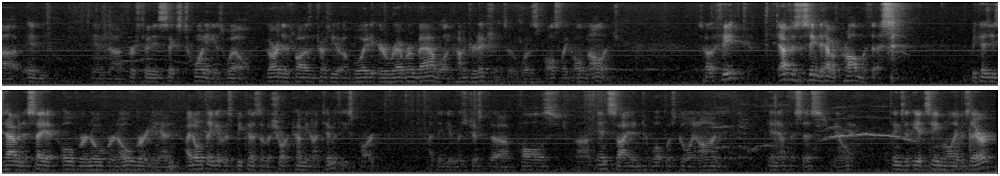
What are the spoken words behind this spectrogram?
uh, in in uh, First Timothy six twenty as well. Guard the deposit and trust you. Avoid irreverent babble and contradictions of what is falsely called knowledge. So he, Ephesus seemed to have a problem with this. because he's having to say it over and over and over again. I don't think it was because of a shortcoming on Timothy's part. I think it was just uh, Paul's insight into what was going on in Ephesus. You know, things that he had seen while he was there,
